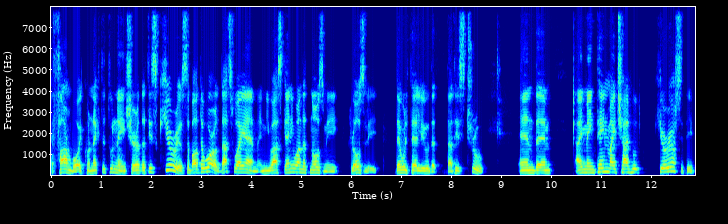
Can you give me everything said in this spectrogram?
a farm boy connected to nature that is curious about the world. That's who I am. And you ask anyone that knows me closely, they will tell you that that is true. And um, I maintain my childhood curiosity.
